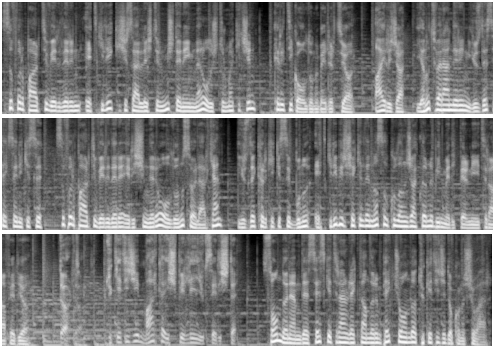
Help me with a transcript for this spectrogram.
sıfır parti verilerin etkili kişiselleştirilmiş deneyimler oluşturmak için kritik olduğunu belirtiyor. Ayrıca yanıt verenlerin %82'si sıfır parti verilere erişimleri olduğunu söylerken %42'si bunu etkili bir şekilde nasıl kullanacaklarını bilmediklerini itiraf ediyor. 4. Tüketici marka işbirliği yükselişte. Son dönemde ses getiren reklamların pek çoğunda tüketici dokunuşu var.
